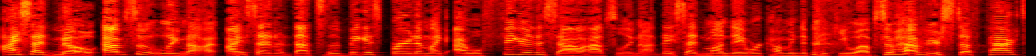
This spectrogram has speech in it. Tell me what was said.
I said, No, absolutely not. I said, That's the biggest burden. Like, I will figure this out. Absolutely not. They said, Monday, we're coming to pick you up. So have your stuff packed.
